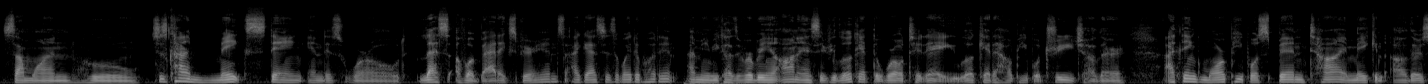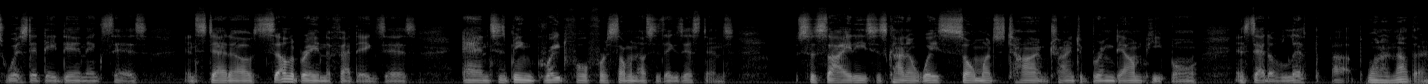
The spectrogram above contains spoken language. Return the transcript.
Someone who just kind of makes staying in this world less of a bad experience, I guess is a way to put it. I mean, because if we're being honest, if you look at the world today, you look at how people treat each other, I think more people spend time making others wish that they didn't exist instead of celebrating the fact they exist and just being grateful for someone else's existence societies just kind of waste so much time trying to bring down people instead of lift up one another.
